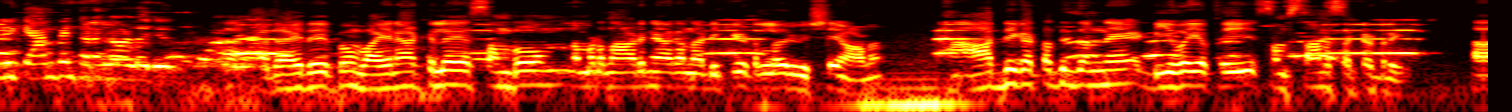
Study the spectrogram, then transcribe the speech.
ഒരു ക്യാമ്പയിൻ തുടങ്ങാനുള്ള ഒരു അതായത് ഇപ്പം വയനാട്ടിലെ സംഭവം നമ്മുടെ നാടിനാകെ നടുക്കിയിട്ടുള്ള ഒരു വിഷയമാണ്. ആദ്യഘട്ടത്തിൽ തന്നെ ഡിവൈഎഫ്ഐ സംസ്ഥാന സെക്രട്ടറി ആ,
